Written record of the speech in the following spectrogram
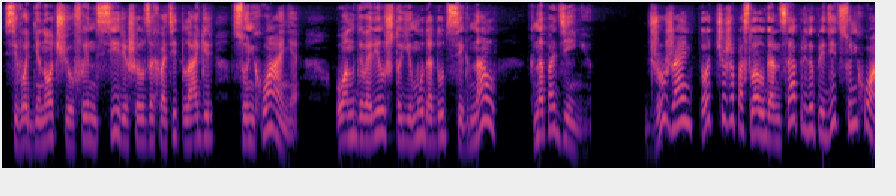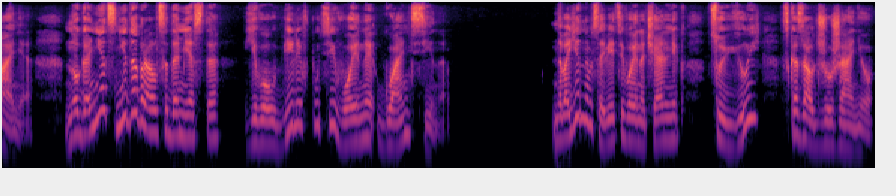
Сегодня ночью Фэн Си решил захватить лагерь Суньхуаня. Он говорил, что ему дадут сигнал к нападению. Джужань тотчас же послал гонца предупредить Суньхуаня, но гонец не добрался до места. Его убили в пути воины Гуаньсина. На военном совете военачальник Цуюй сказал Джужаню,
